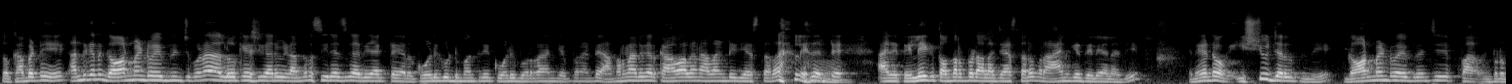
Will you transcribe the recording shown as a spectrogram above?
సో కాబట్టి అందుకని గవర్నమెంట్ వైపు నుంచి కూడా లోకేష్ గారు వీళ్ళందరూ సీరియస్గా రియాక్ట్ అయ్యారు కోడిగుడ్డు మంత్రి కోడి బుర్ర అని చెప్పారు అంటే అమర్నాథ్ గారు కావాలని అలాంటివి చేస్తారా లేదంటే. ఆయన తెలియక తొందరపడి అలా చేస్తారో మరి ఆయనకే తెలియాలి అది ఎందుకంటే ఒక ఇష్యూ జరుగుతుంది. గవర్నమెంట్ వైపు నుంచి ఇప్పుడు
